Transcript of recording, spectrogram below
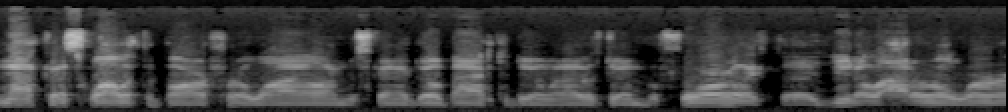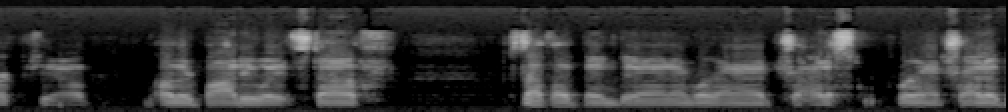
not going to squat with the bar for a while. I'm just going to go back to doing what I was doing before, like the unilateral work, you know, other body weight stuff, stuff I've been doing, and we're going to try to we're going to try to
